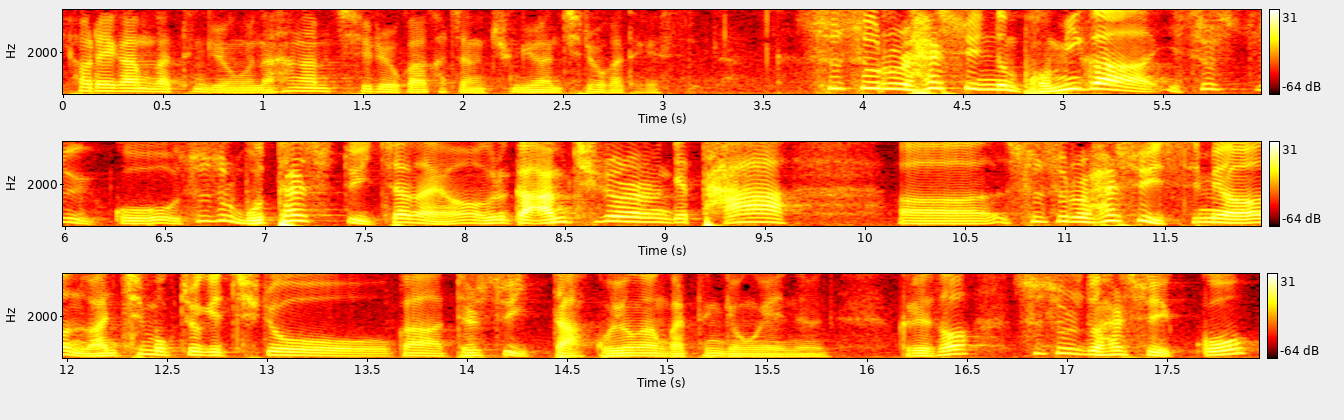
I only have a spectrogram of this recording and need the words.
혈액암 같은 경우는 항암 치료가 가장 중요한 치료가 되겠습니다. 수술을 할 수 있는 범위가 있을 수도 있고 수술을 못 할 수도 있잖아요. 그러니까 암 치료라는 게다 어, 수술을 할 수 있으면 완치 목적의 치료가 될 수 있다. 고형암 같은 경우에는 그래서 수술도 할 수 있고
